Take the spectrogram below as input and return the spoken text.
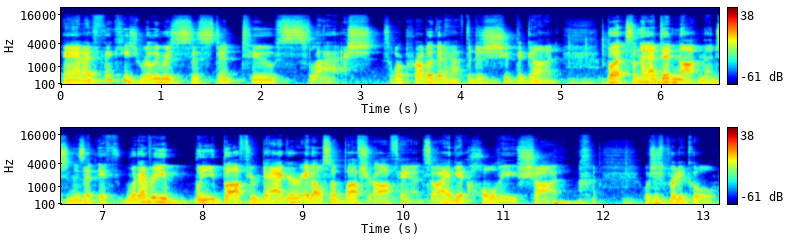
and I think he's really resistant to slash. So we're probably gonna have to just shoot the gun. But something I did not mention is that if whatever you when you buff your dagger, it also buffs your offhand. So I get holy shot, which is pretty cool.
